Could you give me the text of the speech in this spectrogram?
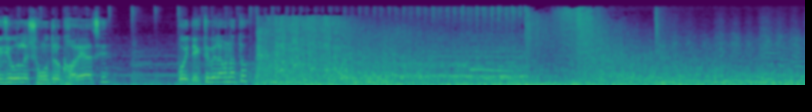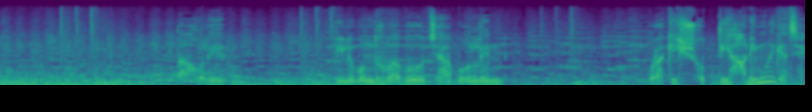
তুমি যে বললে সমুদ্র ঘরে আছে ওই দেখতে পেলাম না তো? তাহলে দীনবন্ধু বাবু যা বললেন ওরা কি সত্যি হানিমুনে গেছে?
